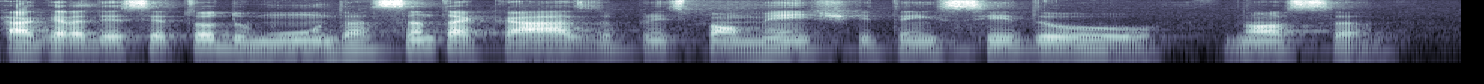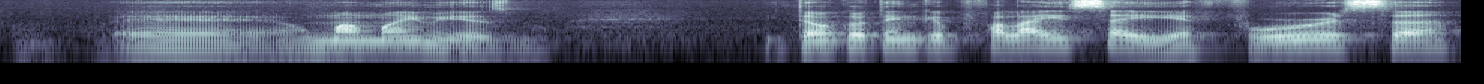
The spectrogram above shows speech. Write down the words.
agradecer todo mundo, a Santa Casa principalmente, que tem sido, nossa, é, uma mãe mesmo. Então o que eu tenho que falar é isso aí, é força,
